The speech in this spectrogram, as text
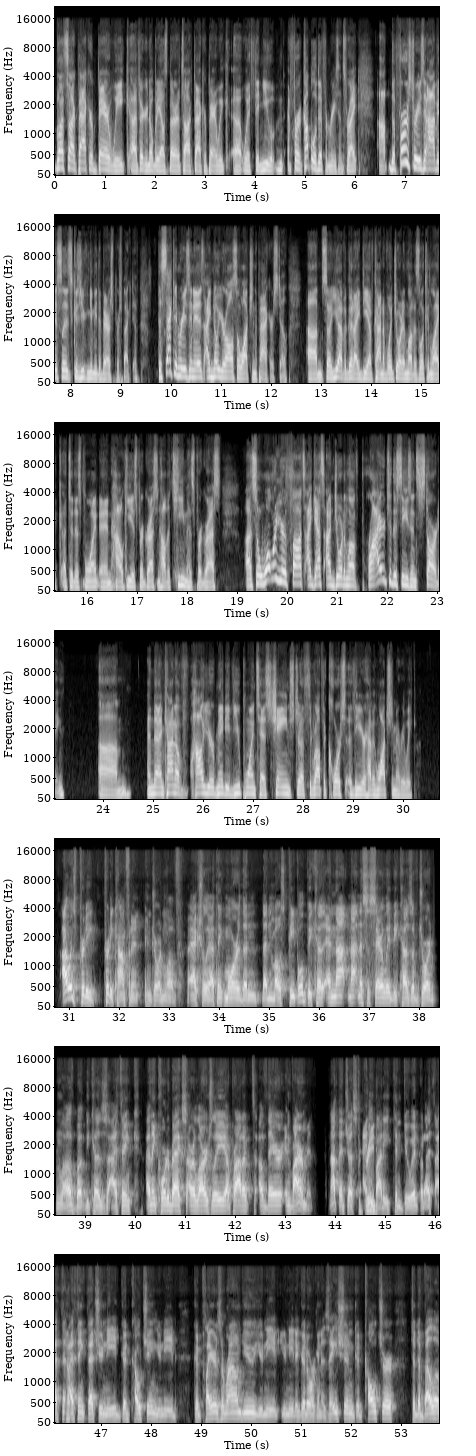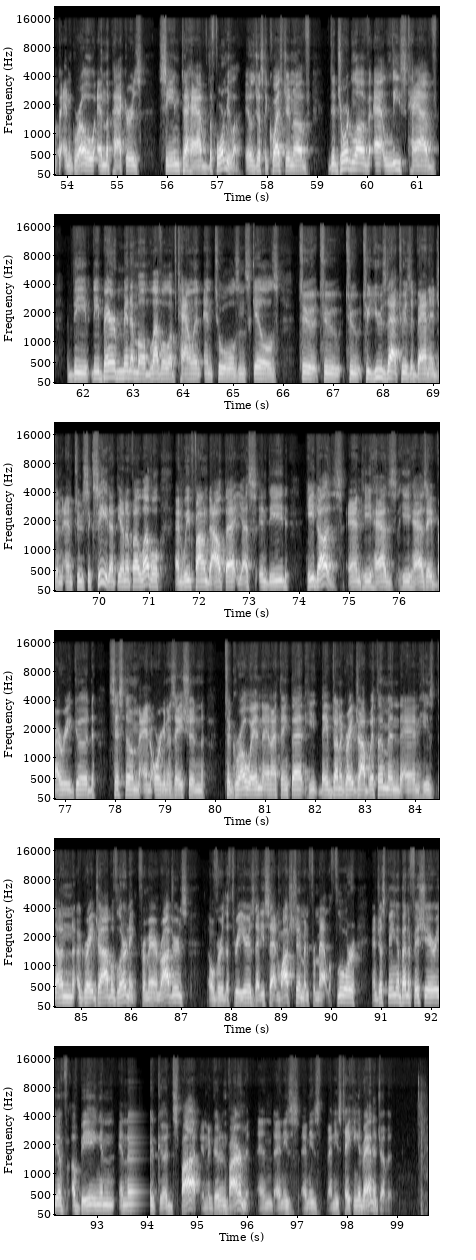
let's talk Packer Bear Week. I figured nobody else better to talk Packer Bear Week uh, with than you for a couple of different reasons, right? Uh, the first reason, obviously, is because you can give me the Bears perspective. The second reason is I know you're also watching the Packers still. Um, so you have a good idea of kind of what Jordan Love is looking like uh, to this point and how he has progressed and how the team has progressed. Uh, so, what were your thoughts, I guess, on Jordan Love prior to the season starting? Um, and then kind of how your maybe viewpoints has changed uh, throughout the course of the year, having watched him every week. I was pretty pretty confident in Jordan Love. Actually, I think more than than most people because, and not not necessarily because of Jordan Love, but because I think I think quarterbacks are largely a product of their environment. Not that just Agreed. anybody can do it, but I I, th- yep. I think that you need good coaching, you need good players around you, you need you need a good organization, good culture to develop and grow. And the Packers seem to have the formula. It was just a question of did Jordan Love at least have the the bare minimum level of talent and tools and skills to to to to use that to his advantage and and to succeed at the NFL level. And we found out that yes, indeed, he does, and he has he has a very good system and organization to grow in. And I think that he they've done a great job with him, and and he's done a great job of learning from Aaron Rodgers over the three years that he sat and watched him, and from Matt LaFleur, and just being a beneficiary of of being in in a good spot in a good environment, and and he's and he's and he's taking advantage of it.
